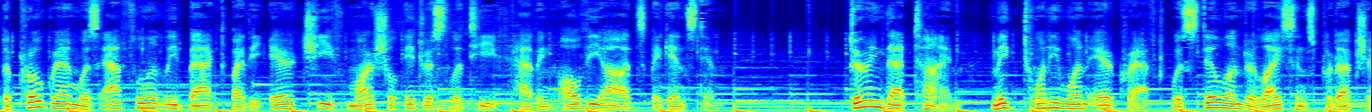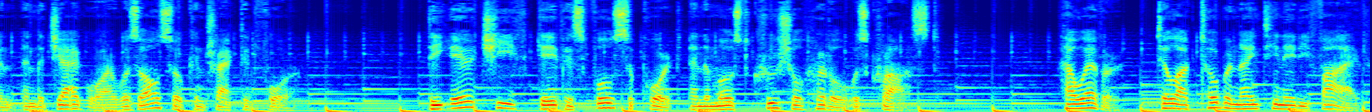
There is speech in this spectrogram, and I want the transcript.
the program was affluently backed by the Air Chief Marshal Idris Latif having all the odds against him. During that time, MiG-21 aircraft was still under license production and the Jaguar was also contracted for. The Air Chief gave his full support and the most crucial hurdle was crossed. However, till October 1985,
